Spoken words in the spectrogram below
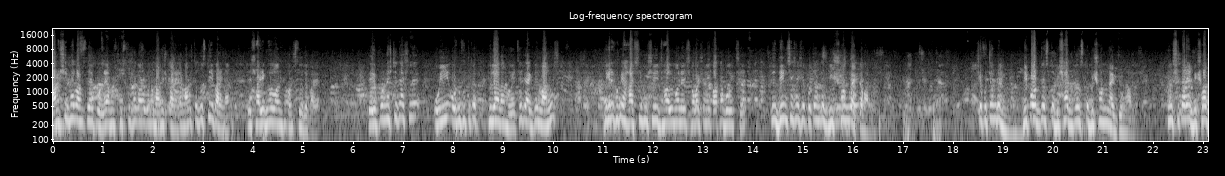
মানসিকভাবে অসুস্থ হয়ে পড়লে আমরা শুশ্রূষা করার কোনো মানুষ পায় না, কারণ মানুষ তো বুঝতেই পারে না যে শারীরিকভাবে অসুস্থ হতে পারে। তো এই উপন্যাসটিতে আসলে ওই অনুভূতিটা তুলে আনা হয়েছে যে একজন মানুষ যেখানে খুবই হাসি খুশি ঝলমলে, সবার সঙ্গে কথা বলছে, কিন্তু দিন শেষে সে প্রচণ্ড নিঃসঙ্গ একটা মানুষ। সে প্রচণ্ড বিপর্যস্ত, বিষাদগ্রস্ত, বিষণ্ণ একজন মানুষ। কিন্তু সে তার এই বিষদ,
